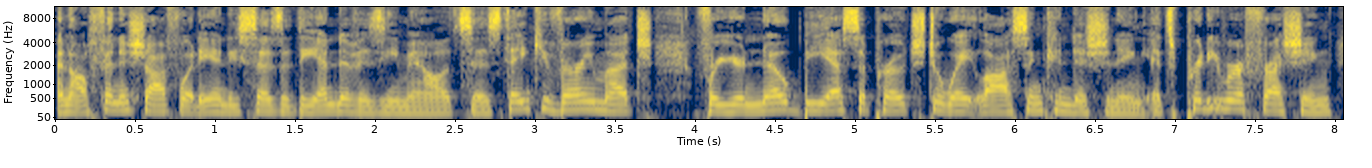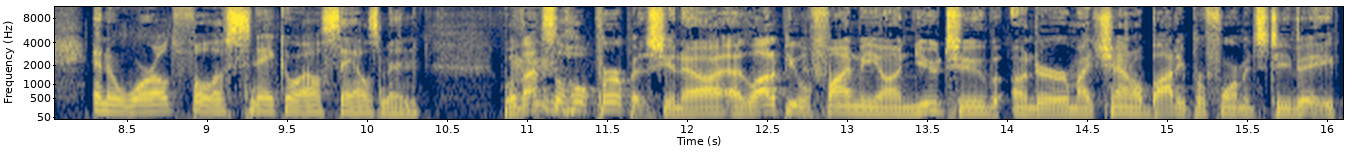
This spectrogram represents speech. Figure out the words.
And I'll finish off what Andy says at the end of his email. It says, Thank you very much for your no BS approach to weight loss and conditioning. It's pretty refreshing in a world full of snake oil salesmen. Well, that's the whole purpose. You know, a lot of people find me on YouTube under my channel Body Performance TV,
